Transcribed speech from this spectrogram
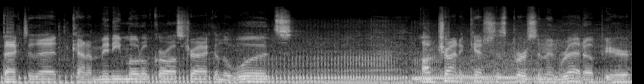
Back to that kind of mini motocross track in the woods. I'm trying to catch this person in red up here.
